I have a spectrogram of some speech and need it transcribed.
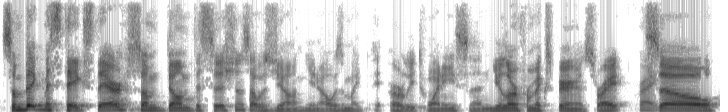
some big mistakes there, some dumb decisions. I was young, you know, I was in my early 20s and you learn from experience, right? Right. So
